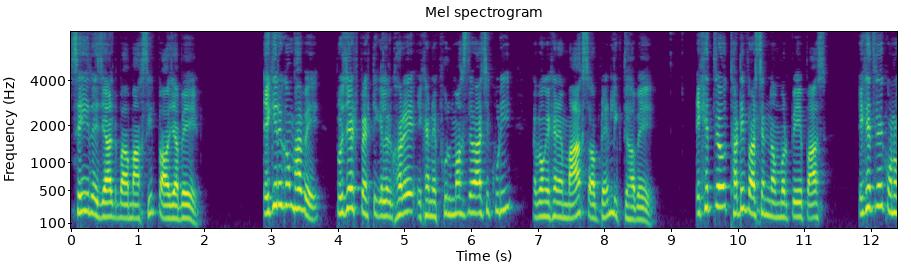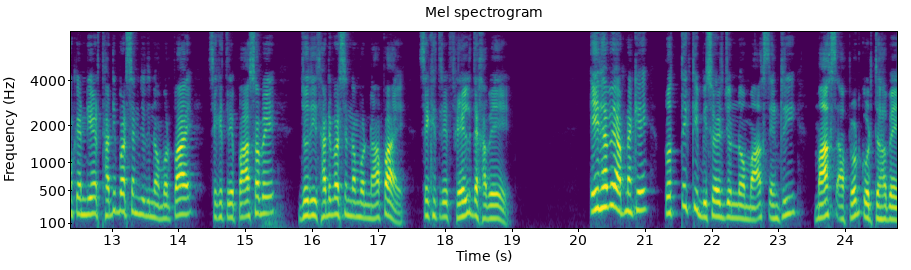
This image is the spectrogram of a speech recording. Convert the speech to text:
সেই রেজাল্ট বা মার্কশিট পাওয়া যাবে। একই রকমভাবে প্রজেক্ট প্র্যাকটিক্যালের ঘরে এখানে ফুল মার্কস দেওয়া আছে কুড়ি, এবং এখানে মার্কস অফ টেন লিখতে হবে। এক্ষেত্রেও থার্টি পার্সেন্ট নম্বর পেয়ে পাস এক্ষেত্রে কোনো ক্যান্ডিডেট থার্টি পার্সেন্ট যদি নম্বর পায়, সেক্ষেত্রে পাস হবে। যদি থার্টি পার্সেন্ট নম্বর না পায়, সেক্ষেত্রে ফেল দেখাবে। এইভাবে আপনাকে প্রত্যেকটি বিষয়ের জন্য মার্কস এন্ট্রি মার্কস আপলোড করতে হবে।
